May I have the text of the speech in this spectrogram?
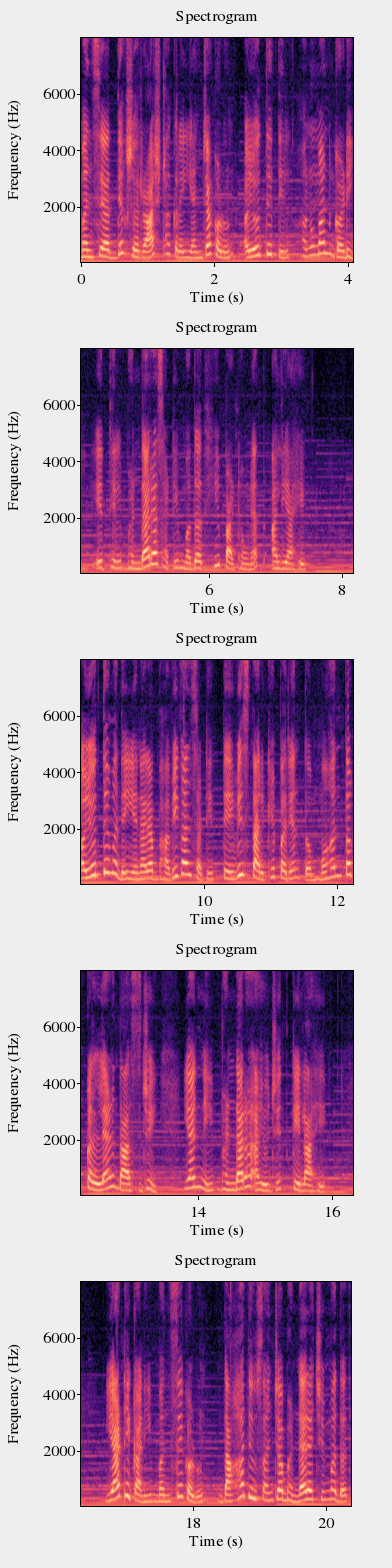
मनसे अध्यक्ष राज ठाकरे यांच्याकडून अयोध्येतील हनुमान गडी येथील भंडाऱ्यासाठी मदत ही पाठवण्यात आली आहे. अयोध्येमध्ये येणाऱ्या भाविकांसाठी तेवीस तारखेपर्यंत महंत कल्याणदासजी यांनी भंडारा आयोजित केला आहे. या ठिकाणी मनसेकडून दहा दिवसांच्या भंडाऱ्याची मदत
